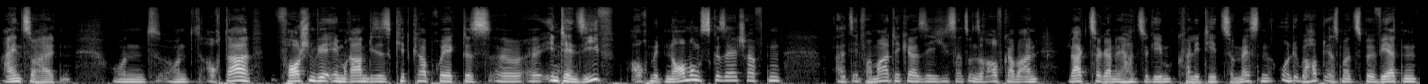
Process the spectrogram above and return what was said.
einzuhalten. Und, und auch da forschen wir im Rahmen dieses KitKar-Projektes äh, intensiv, auch mit Normungsgesellschaften als Informatiker sehe ich es als unsere Aufgabe an, Werkzeuge an die Hand zu geben, Qualität zu messen und überhaupt erstmal zu bewerten,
